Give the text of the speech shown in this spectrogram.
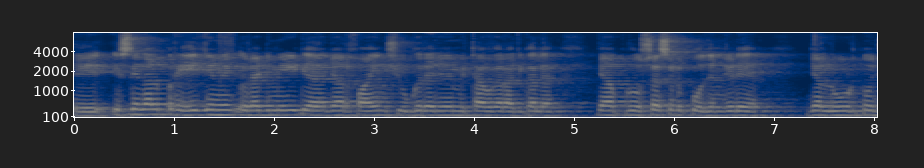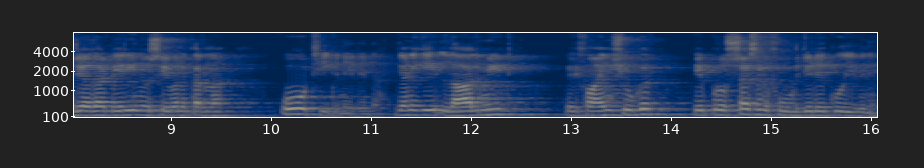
ਤੇ ਇਸ ਦੇ ਨਾਲ ਪਰਹੇਜ਼ ਜਿਵੇਂ ਰੈੱਡ ਮੀਟ ਹੈ ਜਾਂ ਰਿਫਾਈਨ ਸ਼ੂਗਰ ਹੈ ਜਿਵੇਂ ਮਿੱਠਾ ਵਗੈਰਾ ਅੱਜ ਕੱਲ੍ਹ ਹੈ ਜਾਂ ਪ੍ਰੋਸੈਸਡ ਭੋਜਨ ਜਿਹੜੇ ਹੈ ਜਾਂ ਲੋੜ ਤੋਂ ਜ਼ਿਆਦਾ ਡੇਅਰੀ ਨੂੰ ਸੇਵਨ ਕਰਨਾ, ਉਹ ਠੀਕ ਨਹੀਂ ਰਹਿੰਦਾ। ਯਾਨੀ ਕਿ ਲਾਲ ਮੀਟ ਰਿਫਾਈਨ ਸ਼ੂਗਰ ਤੇ ਪ੍ਰੋਸੈਸਡ ਫੂਡ ਜਿਹੜੇ ਕੋਈ ਵੀ ਨੇ,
